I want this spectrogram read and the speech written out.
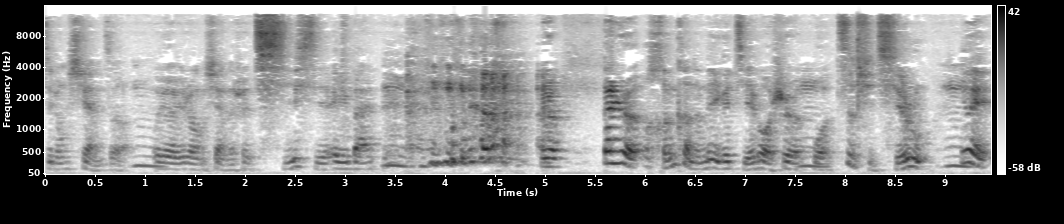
几种选择，嗯。我有一种选择是奇袭 A 班，嗯。就是，但是很可能的一个结果是嗯。我自取其辱，嗯。因为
